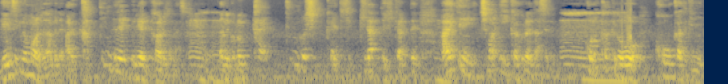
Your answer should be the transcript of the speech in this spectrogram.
原石のものじゃダメで、あれ勝手に売り上げ変わるじゃないですか。なんでこのか手にこうしっかりキラッと光って相手に一番いい角度で出せる、うん。この角度を効果的に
